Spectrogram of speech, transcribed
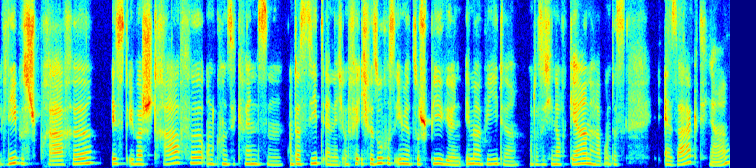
Liebessprache ist über Strafe und Konsequenzen. Und das sieht er nicht. Und ich versuche es ihm ja zu spiegeln, immer wieder und dass ich ihn auch gerne habe und das er sagt ja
